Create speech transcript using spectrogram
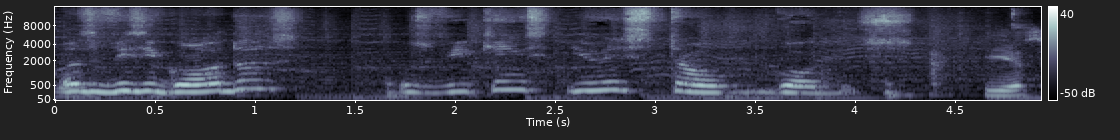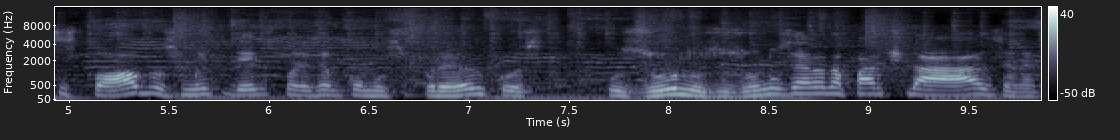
os visigodos, os vikings e os estrogodos. E esses povos, muitos deles, por exemplo, como os francos, os hunos, os hunos eram da parte da Ásia, né?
